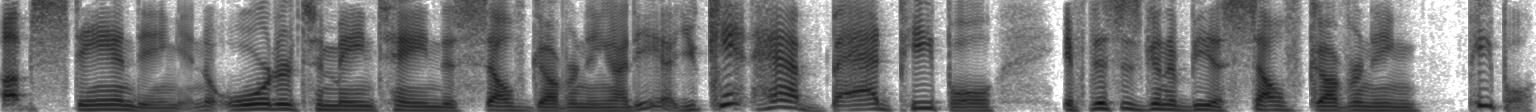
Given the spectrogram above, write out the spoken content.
upstanding in order to maintain this self-governing idea. You can't have bad people if this is gonna be a self-governing people,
